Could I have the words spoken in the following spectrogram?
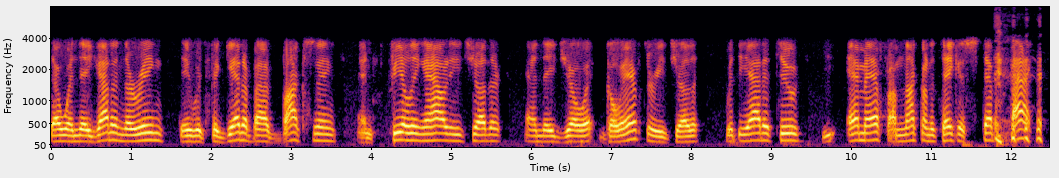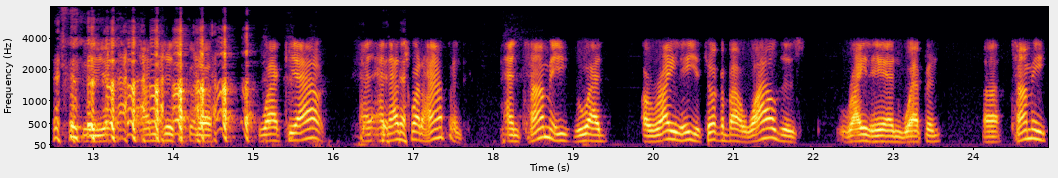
that when they got in the ring, they would forget about boxing and feeling out each other, and they jo- go after each other with the attitude, "MF, I'm not going to take a step back. I'm just going to whack you out," and, and that's what happened. And Tommy, who had a right hand, you talk about Wilder's right hand weapon. Uh, Tommy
